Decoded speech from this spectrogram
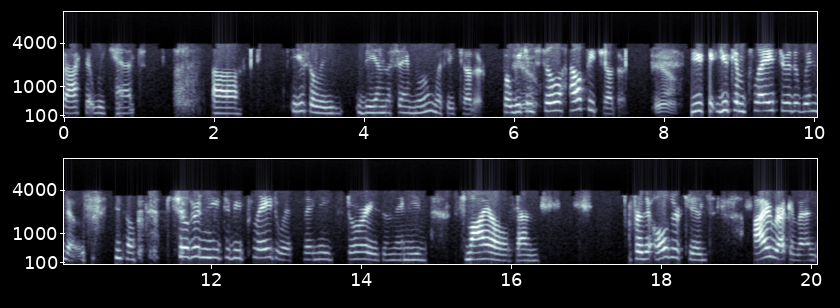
fact that we can't uh, easily be in the same room with each other, but we yeah. can still help each other. Yeah. You you can play through the windows. You know, children need to be played with. They need stories and they need smiles. And for the older kids, I recommend.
